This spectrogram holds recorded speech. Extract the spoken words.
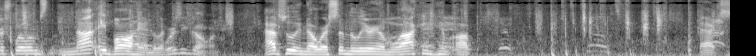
Chris Willems, not a ball handler. Where's he going? Absolutely nowhere. Slim Delirium locking him up. X.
